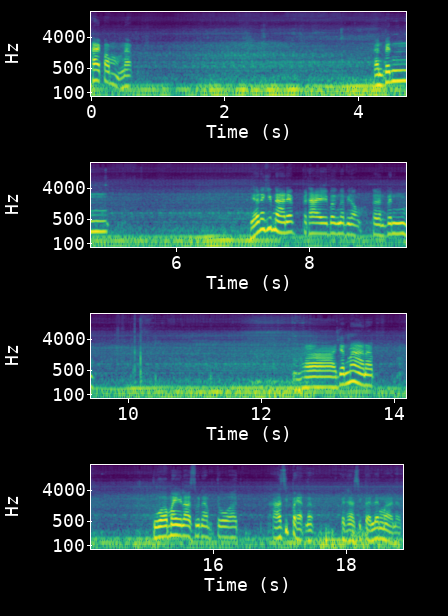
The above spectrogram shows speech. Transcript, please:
ค่ายปั๊มนะครับมันเป็น เดี๋ยวในคลิปหน้าเนี่ยไปถ่ายเบิ้งนะพี่น้องแต่มันเป็น ยันมานะครับ ตัวไม่ล่าสุดนะครับตัวหาสิแปดนะเป็นหาสิแปดแรงมานะครับ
